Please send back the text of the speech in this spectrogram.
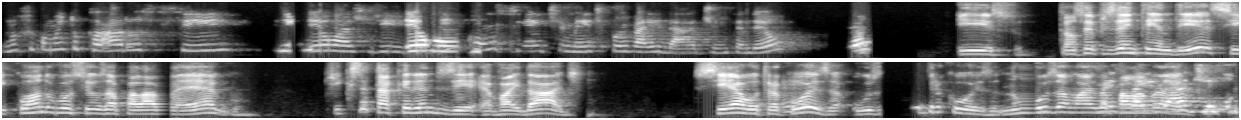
não ficou muito claro se eu agi inconscientemente por vaidade, entendeu? Isso. Então você precisa entender se quando você usa a palavra ego, o que, que você está querendo dizer? É vaidade? Se é outra É. coisa, usa outra coisa. Não usa mais a Mas palavra vaidade, ego.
